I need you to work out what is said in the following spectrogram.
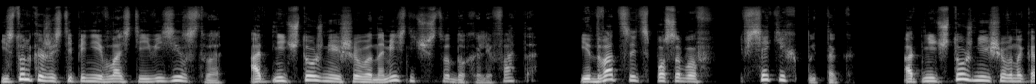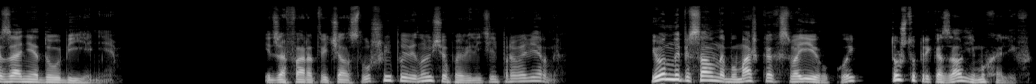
и столько же степеней власти и визирства, от ничтожнейшего наместничества до халифата и двадцать способов всяких пыток, от ничтожнейшего наказания до убиения. И Джафар отвечал, слушай повинуйся, повелитель правоверных. И он написал на бумажках своей рукой то, что приказал ему халиф.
